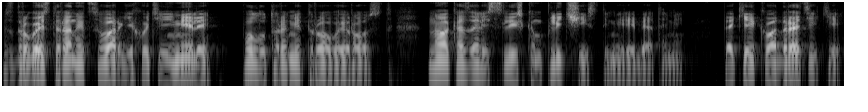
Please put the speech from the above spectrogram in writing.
С другой стороны, цварги хоть и имели полутораметровый рост, но оказались слишком плечистыми ребятами. Такие квадратики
